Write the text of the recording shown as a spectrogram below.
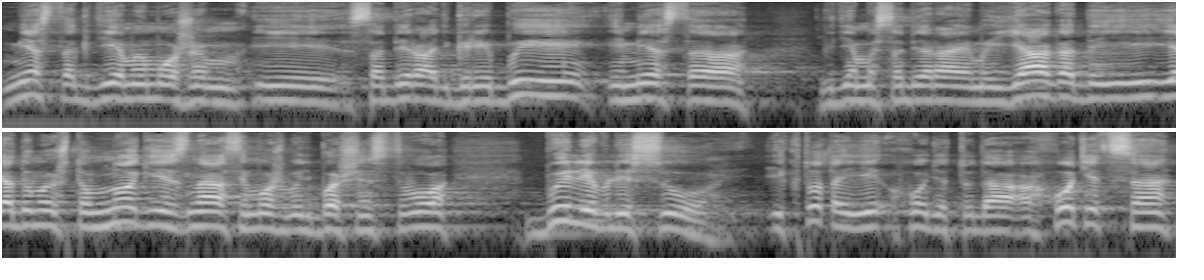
Место, где мы можем и собирать грибы, и место, где мы собираем и ягоды. И я думаю, что многие из нас, и, может быть, большинство, были в лесу. И кто-то ходит туда охотиться,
